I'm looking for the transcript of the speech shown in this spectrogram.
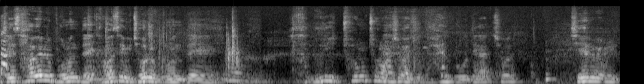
제 사회를 보는데 강원 선생님이 저를 보는데 네. 아, 눈이 초롱초롱 하셔가지고 아이고 내가 저 쟤를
